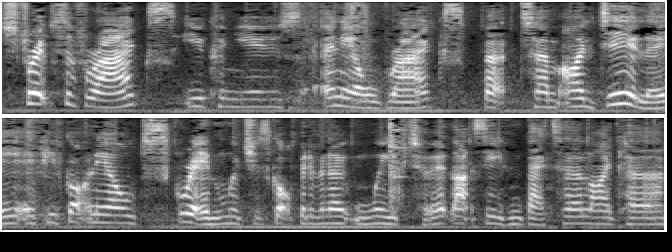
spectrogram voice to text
strips of rags. You can use any old rags but um, ideally if you've got any old scrim which has got a bit of an open weave to it that's even better like a,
